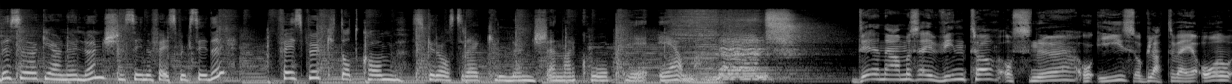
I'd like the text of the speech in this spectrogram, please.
Besøk gjerne Lunsj sine Facebook-sider. Facebook.com skråstrek lunsjnrkp1. Det nærmer seg vinter og snø og is og glatte veier og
